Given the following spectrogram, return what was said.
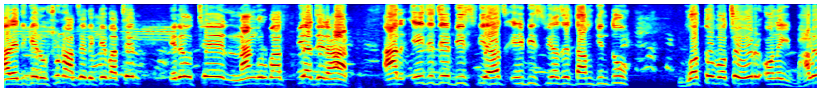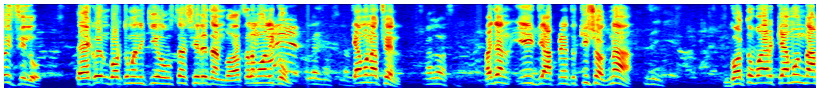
আর এদিকে রসুন আছে দেখতে পাচ্ছেন। এটা হচ্ছে নাঙ্গলবাদ পেঁয়াজের হাট। আর এই যে যে বীজ পেঁয়াজ এই বীজ পেঁয়াজের দাম কিন্তু গত বছর অনেক ভালোই ছিল। তা এখন বর্তমানে কি অবস্থা সেটা জানব। আসসালামু আলাইকুম। কেমন আছেন? ভালো আছে। ভাইজান এই যে আপনি তো কৃষক না? গতবার কেমন দাম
